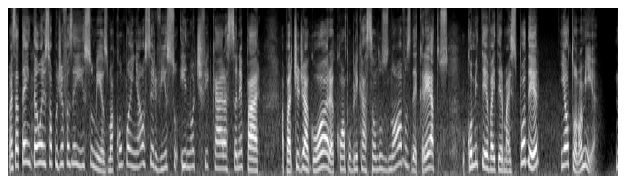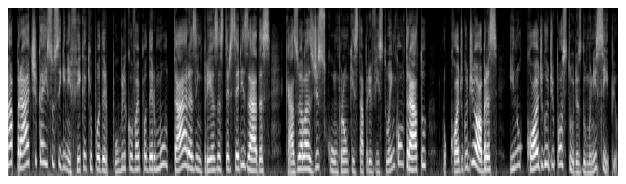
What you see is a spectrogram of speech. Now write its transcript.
mas até então ele só podia fazer isso mesmo, acompanhar o serviço e notificar a Sanepar. A partir de agora, com a publicação dos novos decretos, o comitê vai ter mais poder e autonomia. Na prática, isso significa que o poder público vai poder multar as empresas terceirizadas, caso elas descumpram o que está previsto em contrato, no Código de Obras e no Código de Posturas do município.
